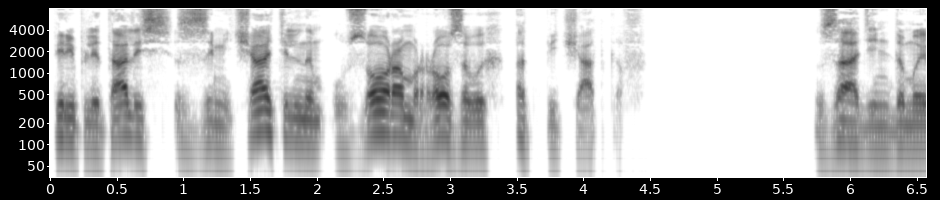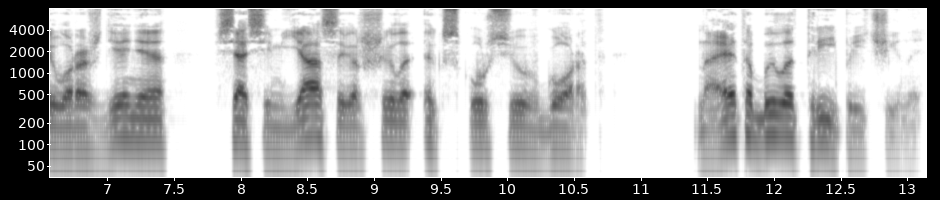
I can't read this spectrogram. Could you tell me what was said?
переплетались с замечательным узором розовых отпечатков. За день до моего рождения вся семья совершила экскурсию в город. На это было три причины.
